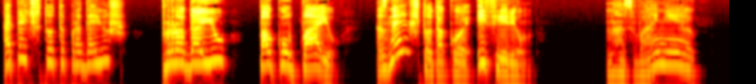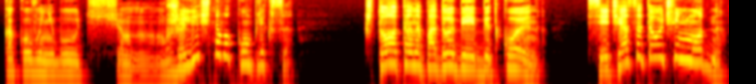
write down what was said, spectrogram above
Опять что-то продаешь? Продаю, покупаю. Знаешь, что такое эфириум?» «Название какого-нибудь жилищного комплекса. Что-то наподобие биткоина. Сейчас это очень модно.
